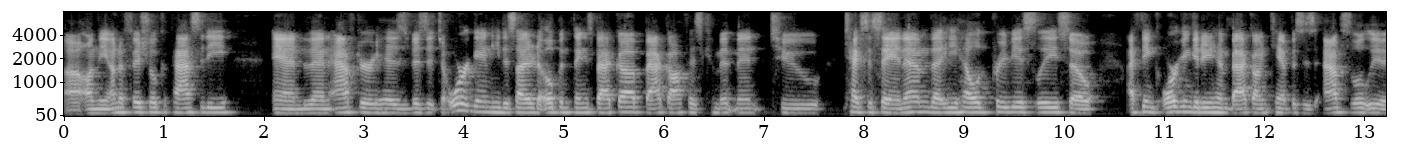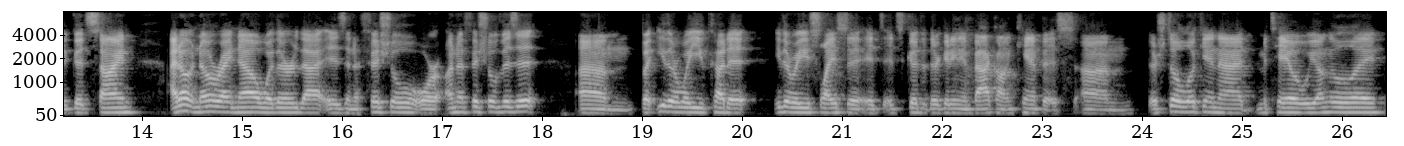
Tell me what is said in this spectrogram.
uh, on the unofficial capacity. And then after his visit to Oregon, he decided to open things back up, back off his commitment to Texas A&M that he held previously. So I think Oregon getting him back on campus is absolutely a good sign. I don't know right now whether that is an official or unofficial visit, um, but either way you cut it, either way you slice it, it's it's good that they're getting him back on campus. Um, they're still looking at Mateo Uiagalelei,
